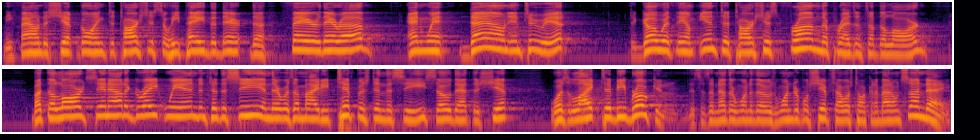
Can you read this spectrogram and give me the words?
And he found a ship going to Tarshish, so he paid the, the fare thereof and went down into it to go with them into Tarshish from the presence of the Lord. But the Lord sent out a great wind into the sea, and there was a mighty tempest in the sea, so that the ship was like to be broken. This is another one of those wonderful ships I was talking about on Sunday.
